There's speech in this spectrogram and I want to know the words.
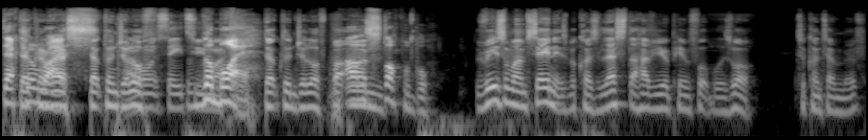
Declan, Declan Rice, Rice, Declan I won't Jollof, say too the much. boy, Declan Jollof. But um, unstoppable. the reason why I'm saying it is because Leicester have European football as well to contend with.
